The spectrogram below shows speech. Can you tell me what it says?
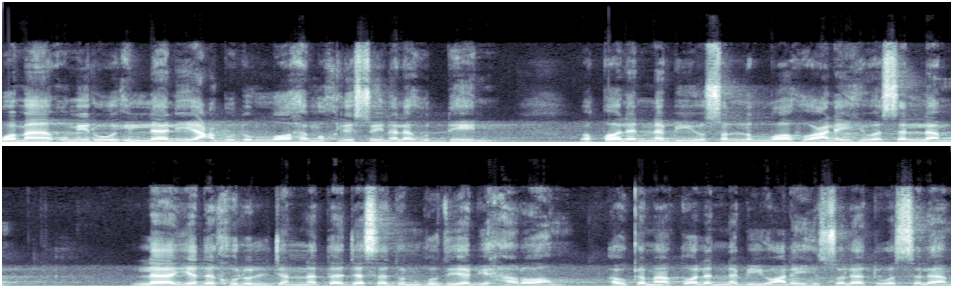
وما أمروا إلا ليعبدوا الله مخلصين له الدين. وقال النبي صلى الله عليه وسلم لا يدخل الجنة جسد غذي بحرام أو كما قال النبي عليه الصلاة والسلام.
